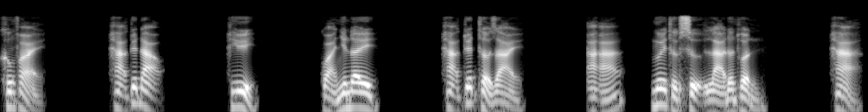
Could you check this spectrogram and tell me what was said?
Không phải. Hạ tuyết đạo. Hi. Quả nhiên đây. Hạ tuyết thở dài. À á, ngươi thực sự là đơn thuần. Hả?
